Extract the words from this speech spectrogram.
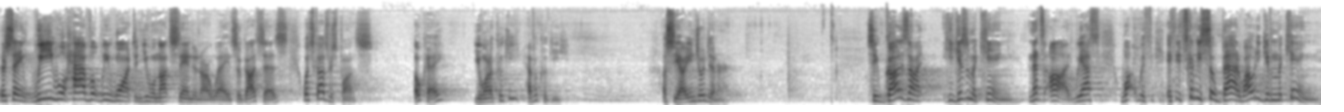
They're saying, We will have what we want, and you will not stand in our way. And so God says, What's God's response? Okay, you want a cookie? Have a cookie. I'll see how you enjoy dinner. See, God is not, He gives him a king, and that's odd. We ask, what, if, if it's going to be so bad, why would He give him a king?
